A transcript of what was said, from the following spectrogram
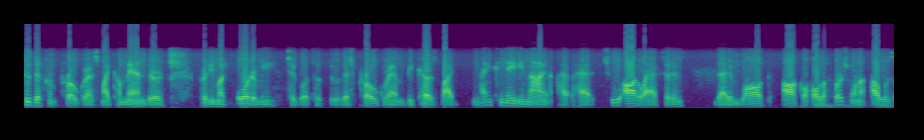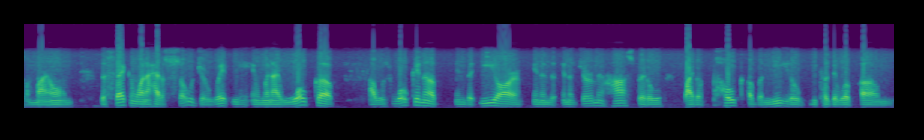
two different programs. My commander pretty much ordered me to go to, through this program because by 1989 I've had two auto accidents that involved alcohol. The first one, I was on my own. The second one, I had a soldier with me, and when I woke up, I was woken up in the ER in a, in a German hospital by the poke of a needle because they were um,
